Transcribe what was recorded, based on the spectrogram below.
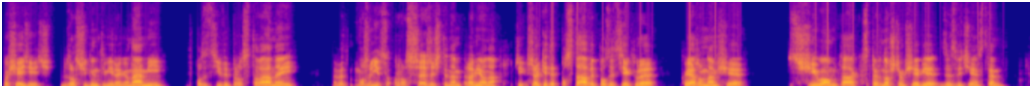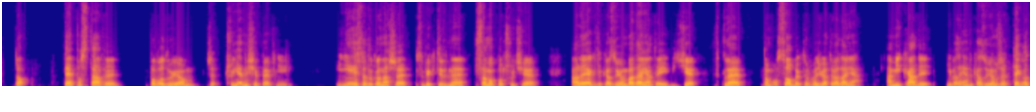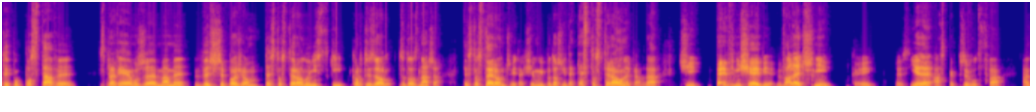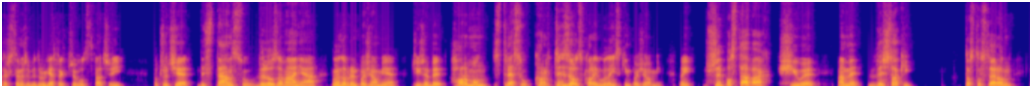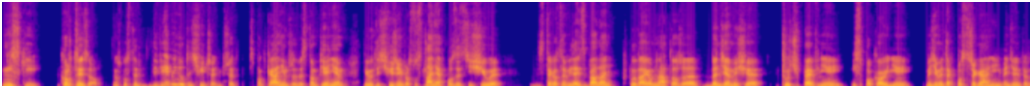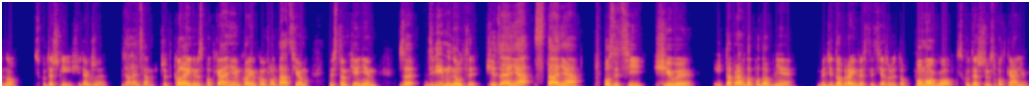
posiedzieć z rozciągniętymi ramionami, w pozycji wyprostowanej, nawet może nieco rozszerzyć te ramiona. Czyli wszelkie te postawy, pozycje, które kojarzą nam się z siłą, tak, z pewnością siebie, ze zwycięstwem, to te postawy powodują, że czujemy się pewniej. I nie jest to tylko nasze subiektywne samopoczucie, ale jak wykazują badania tej, widzicie w tle tą osobę, która prowadziła te badania, Amikady, i badania wykazują, że tego typu postawy sprawiają, że mamy wyższy poziom testosteronu, niski kortyzolu. Co to oznacza? Testosteron, czyli tak się mówi potocznie, te testosterony, prawda? Ci pewni siebie, waleczni, okej, to jest jeden aspekt przywództwa, ale też chcemy, żeby drugi aspekt przywództwa, czyli poczucie dystansu, wyluzowania był na dobrym poziomie, czyli żeby hormon stresu, kortyzol z kolei był na niskim poziomie. No i przy postawach siły mamy wysoki testosteron, niski kortyzol. W związku z tym dwie minuty ćwiczeń przed spotkaniem, przed wystąpieniem, dwie minuty ćwiczeń po prostu stania w pozycji siły, z tego co widać z badań, wpływają na to, że będziemy się czuć pewniej i spokojniej, będziemy tak postrzegani i będziemy pewno skuteczniejsi. Także zalecam przed kolejnym spotkaniem, kolejną konfrontacją, wystąpieniem, że dwie minuty siedzenia, stania w pozycji siły i to prawdopodobnie będzie dobra inwestycja, żeby to pomogło w skutecznym spotkaniu.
